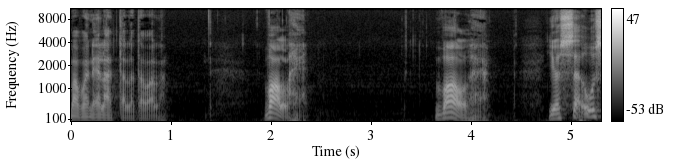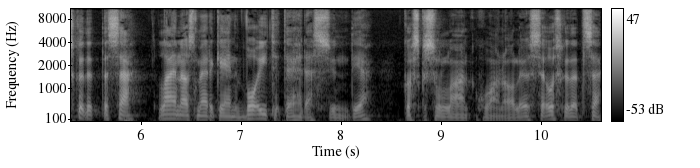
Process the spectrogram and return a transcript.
mä voin elää tällä tavalla. Valhe. Valhe. Jos sä uskot, että sä lainausmerkein voit tehdä syntiä, koska sulla on huono olo, jos sä uskot, että sä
